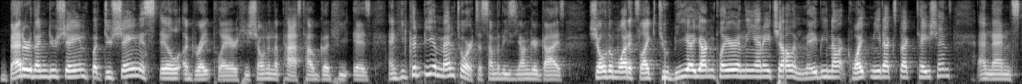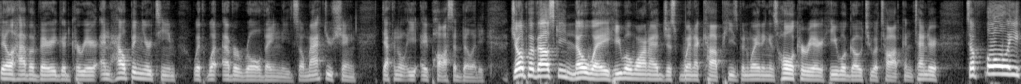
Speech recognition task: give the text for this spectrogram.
better than Duchene, but Duchene is still a great player. He's shown in the past how good he is, and he could be a mentor to some of these younger guys, show them what it's like to be a young player in the NHL and maybe not quite meet expectations, and then still have a very good career and helping your team with whatever role they need. So, Matt Duchene, definitely a possibility. Joe Pavelski, no way. He will want to just win a cup. He's been waiting his whole career. He will go to a top contender. Toffoli,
